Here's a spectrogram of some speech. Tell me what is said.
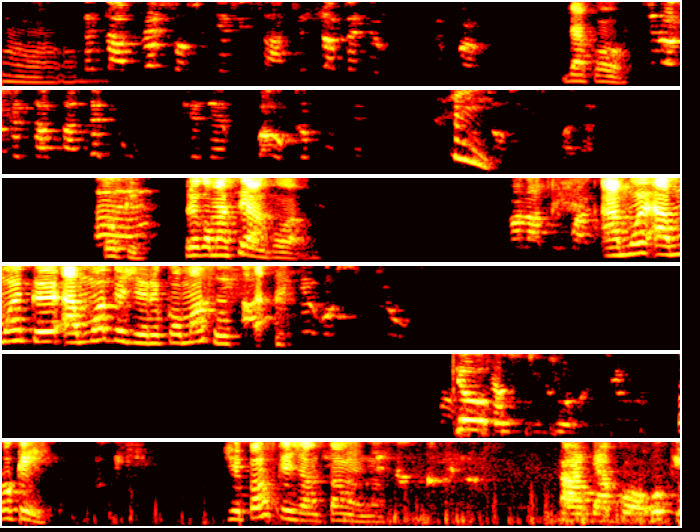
Oh, C'est ta vraie sorcellerie, ça. Je suis en train de reprendre. d'accord je t'entendais tout. Je n'ai pas aucun problème. Hey, Voilà. Ok, Euh, recommencez encore. À moins, à moins que, à moins que je recommence aussi. Au studio. Ok. Je pense que j'entends maintenant. Ah, d'accord, ok.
